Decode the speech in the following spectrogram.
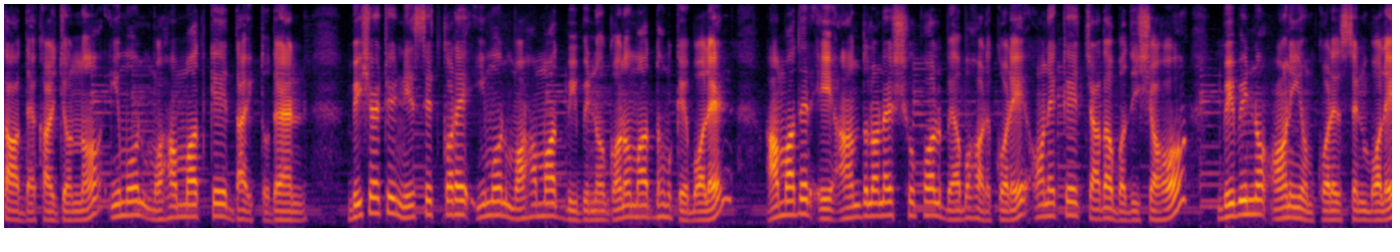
তা দেখার জন্য ইমন মোহাম্মদকে দায়িত্ব দেন। বিষয়টি নিশ্চিত করে ইমন মোহাম্মদ বিভিন্ন গণমাধ্যমকে বলেন, আমাদের এই আন্দোলনের সুফল ব্যবহার করে অনেকে চাঁদাবাজি সহ বিভিন্ন অনিয়ম করেছেন বলে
